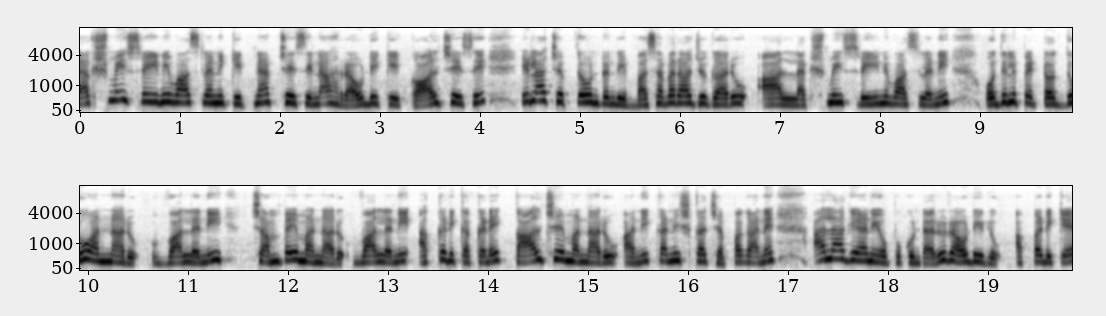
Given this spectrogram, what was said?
లక్ష్మీ శ్రీనివాస్లని కిడ్నాప్ చేసిన రౌడీకి కాల్ చేసి ఇలా చెప్తూ ఉంటుంది. బసవరాజు గారు ఆ లక్ష్మీ శ్రీనివాసులని వదిలిపెట్టొద్దు అన్నారు. వాళ్ళని చంపేయమన్నారు. వాళ్ళని అక్కడికక్కడే కాల్చేయమన్నారు అని కనిష్క చెప్పగానే అలాగే అని ఒప్పుకుంటారు రౌడీలు. అప్పటికే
